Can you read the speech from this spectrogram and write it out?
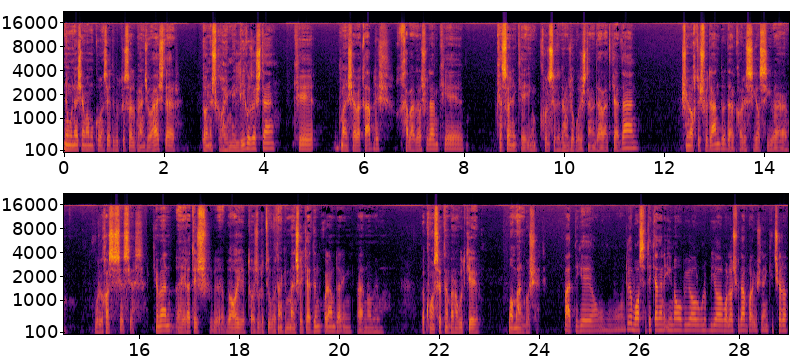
نمونهش هم همون کنسرتی بود که سال 58 در دانشگاه ملی گذاشتن که من شب قبلش خبردار شدم که کسانی که این کنسرت در اونجا گذاشتن دعوت کردن شناخته شدند و در کار سیاسی و گروه خاص سیاسی هست که من حقیقتش به آقای تاج گفتم که من شرکت می‌کنم در این برنامه و کنسرت هم برنامه بود که با من باشد بعد دیگه دیگه واسطه کردن اینا و بیار اونو بیار والا شدن پای شدن که چرا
